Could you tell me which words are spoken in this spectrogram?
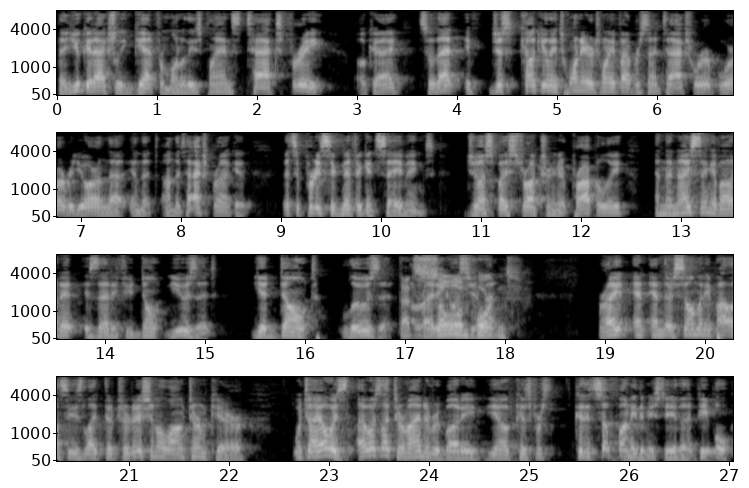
that you could actually get from one of these plans tax-free Okay, so that if just calculate twenty or twenty five percent tax wherever, wherever you are in that in the on the tax bracket, that's a pretty significant savings just by structuring it properly. And the nice thing about it is that if you don't use it, you don't lose it. That's right? so it important, right? And and there's so many policies like the traditional long term care, which I always I always like to remind everybody, you know, because for because it's so funny to me, Steve, that people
